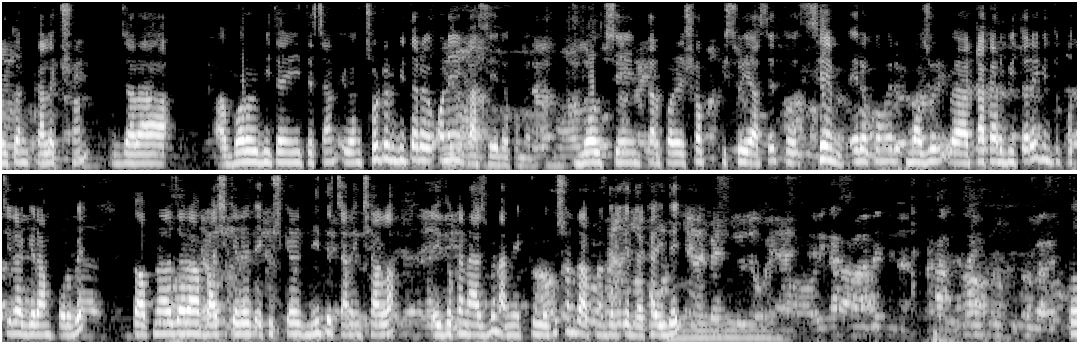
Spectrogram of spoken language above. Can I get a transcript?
নতুন কালেকশন যারা বড়র ভিতরে নিতে চান এবং ছোটর ভিতরে অনেক আছে এরকমের। বল চেইন তারপরে সব কিছুই আছে। তো সেম এরকমের মজুর টাকার ভিতরে কিন্তু প্রতিটা গ্রাম পড়বে। তো আপনারা যারা বাইশ ক্যারেট একুশ ক্যারেট নিতে চান ইনশাল্লাহ এই দোকানে আসবেন। আমি একটু লোকেশনটা আপনাদেরকে দেখাই দেই। তো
